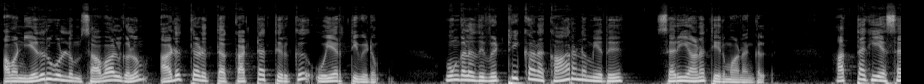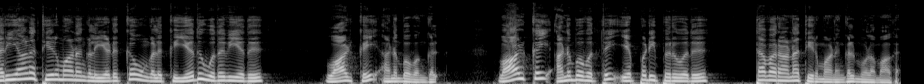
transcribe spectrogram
அவன் எதிர்கொள்ளும் சவால்களும் அடுத்தடுத்த கட்டத்திற்கு உயர்த்திவிடும். உங்களது வெற்றிக்கான காரணம் எது? சரியான தீர்மானங்கள். அத்தகைய சரியான தீர்மானங்களை எடுக்க உங்களுக்கு எது உதவியது? வாழ்க்கை அனுபவங்கள். வாழ்க்கை அனுபவத்தை எப்படி பெறுவது? தவறான தீர்மானங்கள் மூலமாக.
